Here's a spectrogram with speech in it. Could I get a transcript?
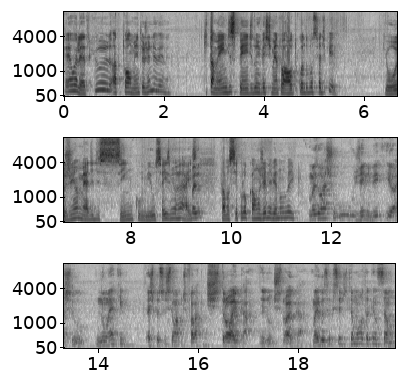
É o elétrico e o- atualmente o GNV, né? Que também despende do investimento alto quando você adquire. Que hoje é a média de 5 mil, 6 mil reais para você colocar um GNV no veículo. Mas eu acho o GNV, eu acho, não é que as pessoas têm o hábito de falar que destrói o carro. Ele não destrói o carro, mas você precisa de ter uma outra atenção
